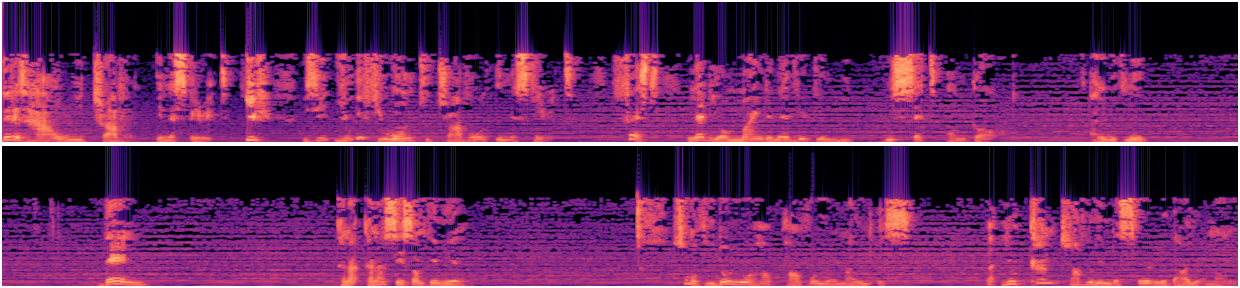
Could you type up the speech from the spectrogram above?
That is how we travel in the spirit. If you see, you if you want to travel in the spirit, first let your mind and everything be, be set on God. Are you with me? Then can I can I say something here? Some of you don't know how powerful your mind is. But you can't travel in the spirit without your mind.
